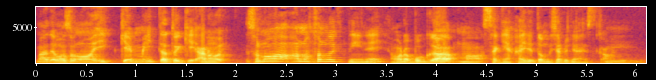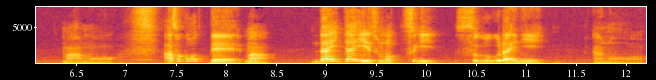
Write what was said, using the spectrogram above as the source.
まあでもその1軒目行った時、あの、その、あの、その時にね、ほら僕が、まあ先に入ってたお店あるじゃないですか。うんまああの、あそこって、まあ、大体その次、すぐぐらいに、あの、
